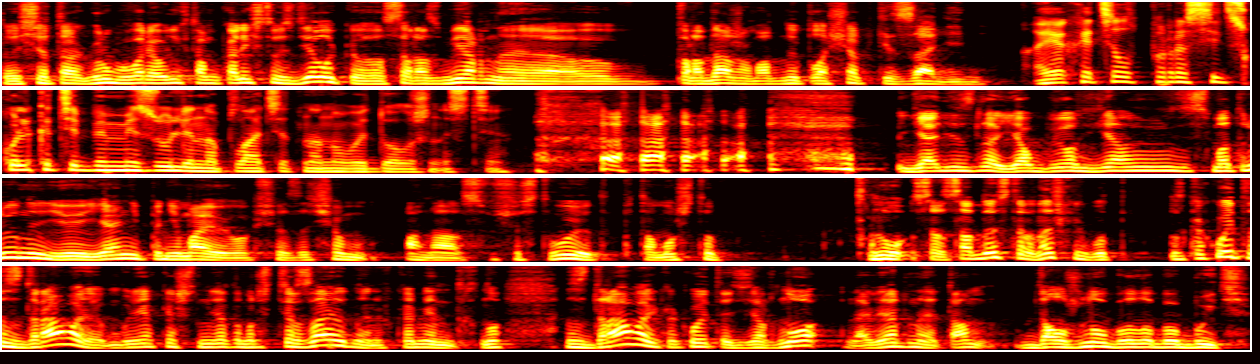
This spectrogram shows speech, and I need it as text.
То есть это, грубо говоря, у них там количество сделок э, соразмерное продажам одной площадки за день. А я хотел спросить, сколько тебе Мизулина платит на новой должности? Я не знаю, я, смотрю на нее, я не понимаю вообще, зачем она существует, потому что ну, с, с одной стороны, знаешь, как вот какое-то здравое, я, конечно, меня там растерзают, наверное, в комментах, но здравое какое-то зерно, наверное, там должно было бы быть.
